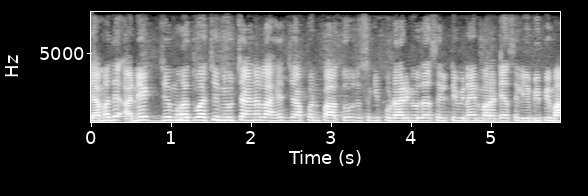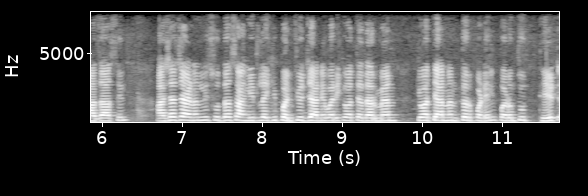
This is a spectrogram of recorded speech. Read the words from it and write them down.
त्यामध्ये अनेक जे महत्त्वाचे न्यूज चॅनल आहेत जे आपण पाहतो जसं की पुढारी न्यूज असेल टीव्ही नाईन मराठी असेल एबीपी माझा असेल अशा चॅनलनी सुद्धा सांगितलंय की पंचवीस जानेवारी किंवा त्या दरम्यान किंवा त्यानंतर पडेल परंतु थेट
